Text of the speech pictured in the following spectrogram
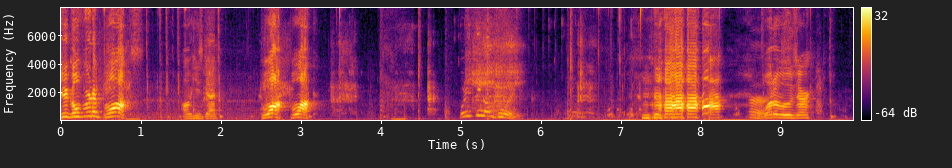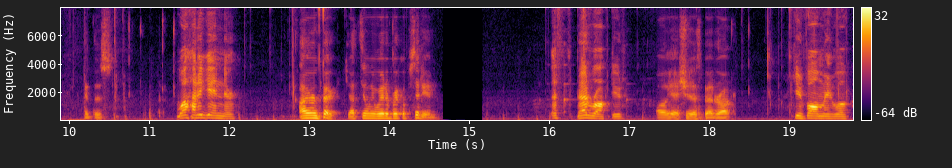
Dude, go for the blocks! Oh, he's dead. Block, block. What do you think I'm doing? what a loser. Get this. Well, how do you get in there? Iron pick. That's the only way to break obsidian. That's bedrock, dude. Oh yeah, shit, that's bedrock. You can follow me, look.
